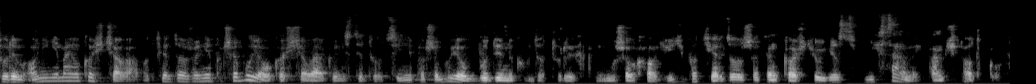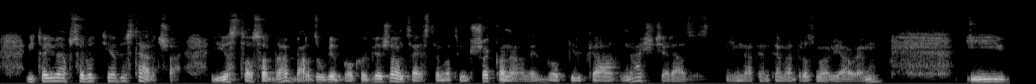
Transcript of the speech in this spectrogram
którym oni nie mają kościoła, bo twierdzą, że nie potrzebują kościoła jako instytucji, nie potrzebują budynków, do których muszą chodzić, bo twierdzą, że ten kościół jest w nich samych, tam w środku. I to im absolutnie wystarcza. Jest to osoba bardzo głęboko wierząca. Jestem o tym przekonany, bo kilkanaście razy z nim na ten temat rozmawiałem. I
